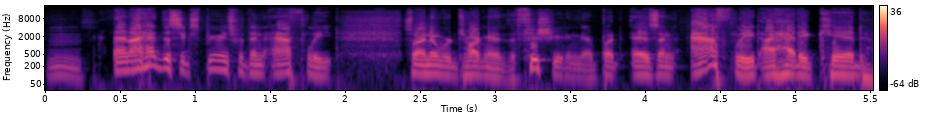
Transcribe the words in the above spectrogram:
Hmm. And I had this experience with an athlete. So I know we're talking about the officiating there, but as an athlete, I had a kid.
